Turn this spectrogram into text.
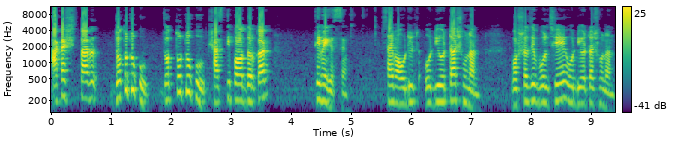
আকাশ তার যতটুকু যতটুকু শাস্তি পাওয়ার দরকার থেমে গেছে। সাইমা অডিও অডিওটা শুনান। বর্ষা যে বলছে অডিওটা শুনান।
